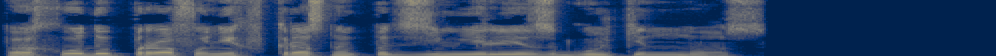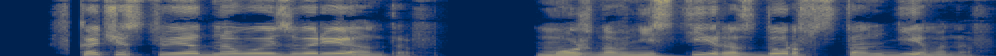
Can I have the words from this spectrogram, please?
Походу, прав у них в красном подземелье с гулькин нос. В качестве одного из вариантов можно внести раздор в стан демонов,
